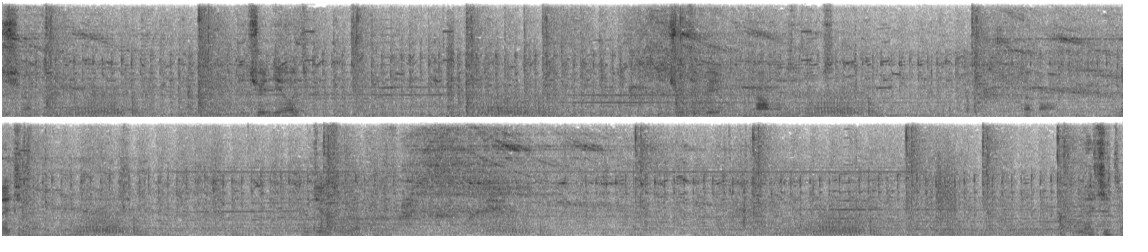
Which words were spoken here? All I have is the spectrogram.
Черт. И что делать? И что теперь? А, он задумался. Так, а. Дайте-ка. Идти-то?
